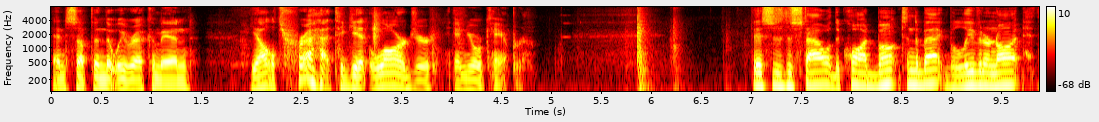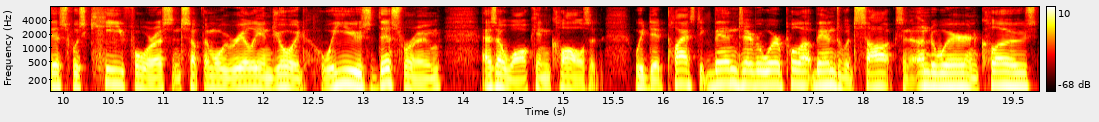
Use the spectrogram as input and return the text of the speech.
and something that we recommend y'all try to get larger in your camper. This is the style of the quad bunks in the back. Believe it or not, this was key for us and something we really enjoyed. We used this room as a walk-in closet. We did plastic bins everywhere, pull-out bins with socks and underwear and clothes.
